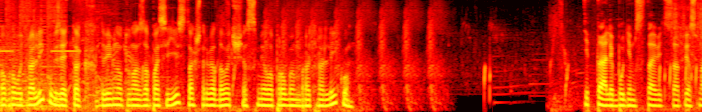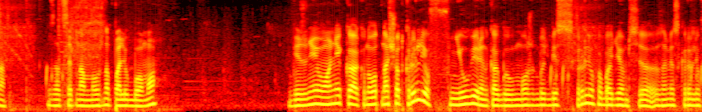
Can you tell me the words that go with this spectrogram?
Попробовать ролику взять. Так, две минуты у нас в запасе есть. Так что, ребят, давайте сейчас смело пробуем брать ролику. Детали будем ставить, соответственно. Зацеп нам нужно по-любому. Без него никак. Ну вот насчет крыльев не уверен, как бы, может быть, без крыльев обойдемся. Замес крыльев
